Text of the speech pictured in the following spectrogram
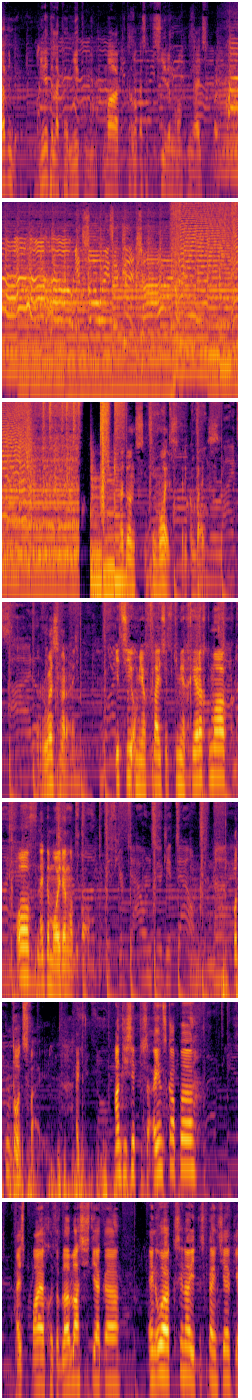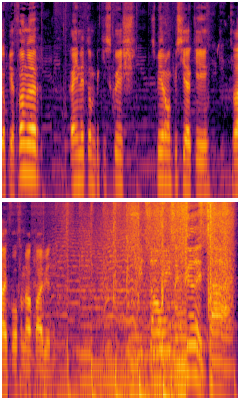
lavender. Nie net 'n lekker reuk nie, maar dit kan ook as 'n versiering rondom die huis gebruik. It's always a good time. Wat ons ietsie moois vir die kombuis. Roosmaryn. Ietsie om jou vleis 'n bietjie meer geurig te maak of net 'n mooi ding op die tafel. Hottentotsvy. Hy het antiseptiese eienskappe. Hy's baie goed vir blou blaasiesteke en ook sien nou jy het 'n klein seertjie op jou vinger. Kan jy net 'n bietjie squish, smeer hom op die seertjie, sal hy volgende dag baie beter. It's always a good time.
